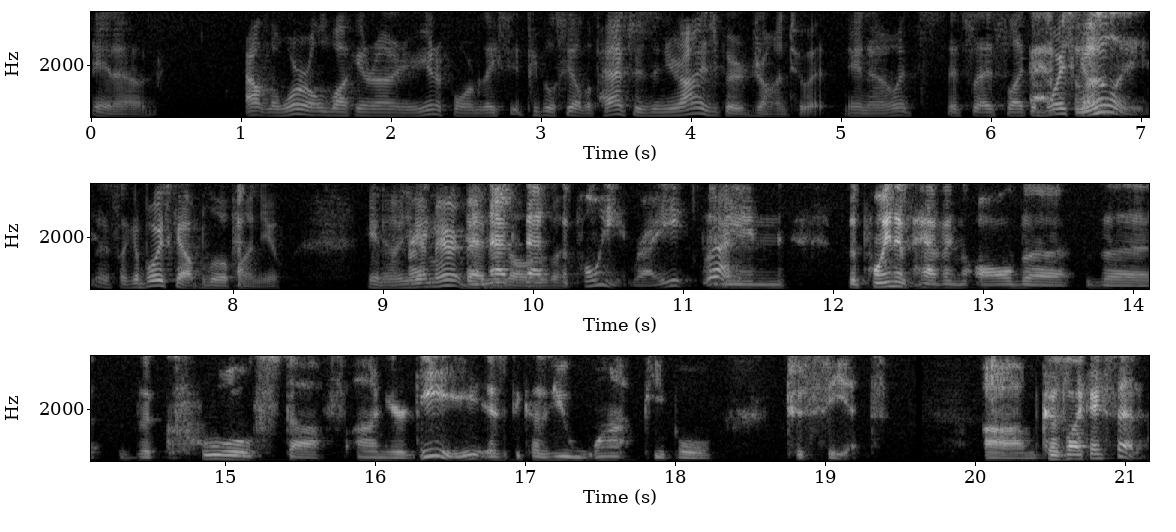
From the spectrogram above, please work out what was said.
you know, out in the world walking around in your uniform, they see people see all the patches and your eyes are drawn to it. You know, it's it's it's like a Absolutely. boy scout. It's like a boy scout blew upon you. You know, you right. get merit badges. And all that's the point, right? right? I mean, the point of having all the the the cool stuff on your gi is because you want people to see it. Because, um, like I said,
